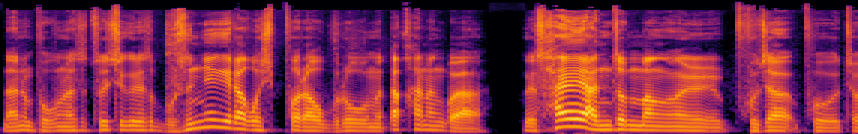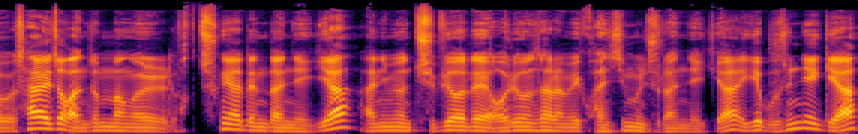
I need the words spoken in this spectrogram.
나는 보고 나서 도대체 그래서 무슨 얘기를 하고 싶어라고 물어보면 딱 하는 거야. 그 사회 안전망을 보자, 보, 저 사회적 안전망을 확충해야 된다는 얘기야? 아니면 주변에 어려운 사람에게 관심을 주라는 얘기야? 이게 무슨 얘기야?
